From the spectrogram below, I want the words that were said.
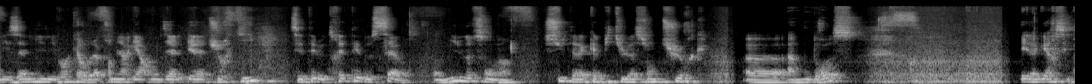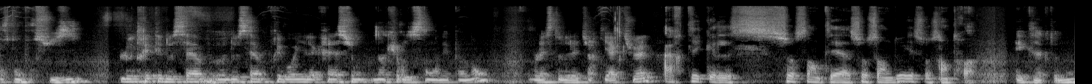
les alliés, les vainqueurs de la Première Guerre mondiale et la Turquie, c'était le traité de Sèvres en 1920, suite à la capitulation turque euh, à Moudros. Et la guerre s'est pourtant poursuivie le traité de Sèvres, de Sèvres prévoyait la création d'un Kurdistan indépendant, pour l'est de la Turquie actuelle. Articles 61, 62 et 63. Exactement.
